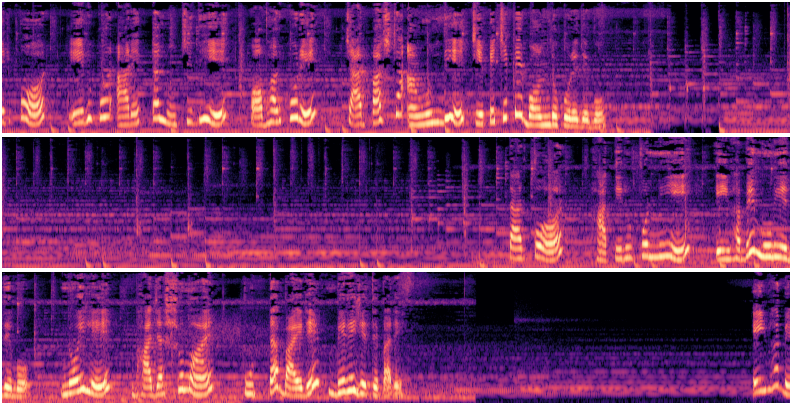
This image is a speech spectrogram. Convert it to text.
এরপর এর উপর আরেকটা লুচি দিয়ে কভার করে চার পাঁচটা আঙুল দিয়ে চেপে চেপে বন্ধ করে দেব। তারপর হাতের উপর নিয়ে এইভাবে মুড়িয়ে দেব, নইলে ভাজার সময় পুরটা বাইরে বেড়ে যেতে পারে। এইভাবে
